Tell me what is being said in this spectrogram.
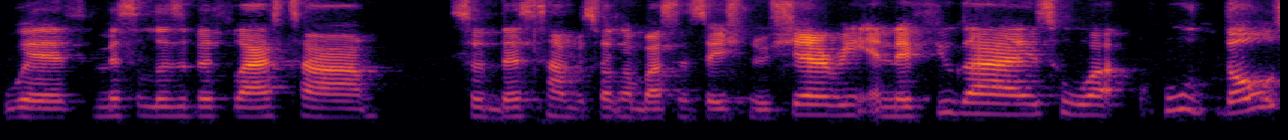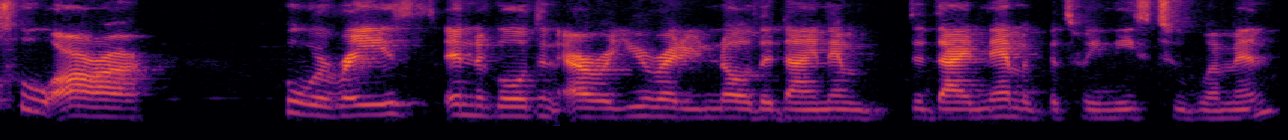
with Miss Elizabeth last time. So this time we're talking about sensational Sherri. And if you guys who are who those who are who were raised in the golden era, you already know the dynamic the dynamic between these two women.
